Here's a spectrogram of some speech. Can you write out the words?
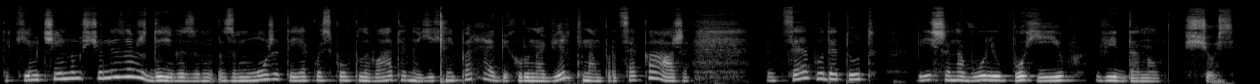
таким чином, що не завжди ви зможете якось повпливати на їхній перебіг. Рунавірт нам про це каже. Це буде тут більше на волю богів віддано щось.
